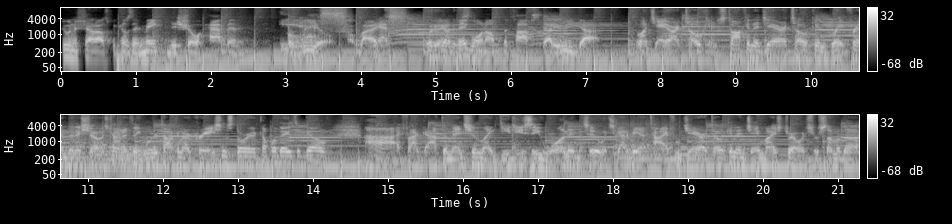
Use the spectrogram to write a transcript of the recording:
doing the shout outs because they make the show happen for Yes. real. All right. Yes. What do We we got a big one off the top, Scotty. Who you got? On, JR Token. Was talking to JR Token, great friend of the show. I was trying to think. We were talking our creation story a couple of days ago. Uh, I forgot to mention like DGC one and two, which got to be a tie from JR Token and Jay Maestro, which were some of the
